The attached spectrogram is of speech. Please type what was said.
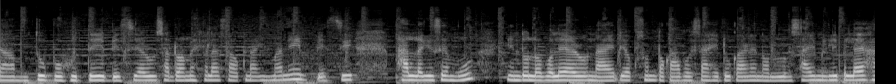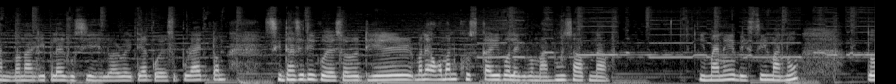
দামটো বহুতেই বেছি আৰু চাদৰ মেখেলা চাওক না ইমানেই বেছি ভাল লাগিছে মোৰ। কিন্তু ল'বলৈ আৰু নাই দিয়কচোন টকা পইচা সেইটো কাৰণে নল'লোঁ। চাই মেলি পেলাই সান্তনা দি পেলাই গুচি আহিলোঁ আৰু এতিয়া গৈ আছোঁ পূৰা একদম চিধা চিধি গৈ আছোঁ আৰু ঢেৰ মানে অকণমান খোজকাঢ়িব লাগিব মানুহ চাওক না। ইমানেই বেছি মানুহ তো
